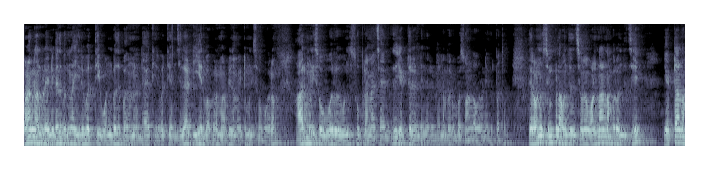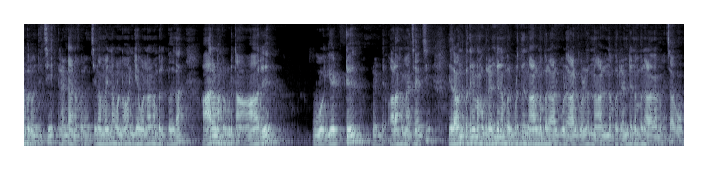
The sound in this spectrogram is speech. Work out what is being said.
வணக்கம் நண்பர்களே இன்றைக்கி வந்து பார்த்தீங்கன்னா இருபத்தி ஒன்பது பதினொன்று ரெண்டாயிரத்தி இருபத்தி அஞ்சில் டிஎர் பார்க்குறோம். அப்படி நம்ம எட்டு மணி ஷோ பார்க்குறோம் ஆறு மணி ஷோ ஒரு வந்து சூப்பராக மேட்ச் ஆயிருந்தது. எட்டு ரெண்டுங்க ரெண்டு நம்பர் ரொம்ப ஸ்ட்ராங்காக வரும்னு எதிர்பார்த்தோம். இதில் ஒன்றும் சிம்பிளாக வந்துருந்துச்சு. ஒன்று ஒன்றாம் நம்பர் வந்துச்சு எட்டாம் நம்பர் வந்துச்சு ரெண்டாம் நம்பர் வந்துச்சு. நம்ம என்ன பண்ணோம்? இங்கே ஒன்றாம் நம்பருக்கு பதிலாக ஆறாம் நம்பர் கொடுத்தோம். ஆறு ஓ எட்டு ரெண்டு அழகாக மேட்ச் ஆகிடுச்சு இதில் வந்து பார்த்திங்கன்னா நமக்கு ரெண்டு நம்பர் கொடுத்தது நாலு நம்பர் ஆள் போடு ஆள் போடல நாலு நம்பர் ரெண்டு நம்பர் அழகாக மேட்ச் ஆகும்.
